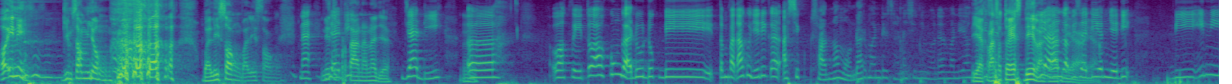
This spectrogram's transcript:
Oh ini Kim Samyong. Bali Song, Bali Song. nah Ini tuh jadi pertahanan aja. jadi Hmm. eh waktu itu aku nggak duduk di tempat aku jadi asik sana mondar mandir sana sini mondar mandir Ya kelas 1 SD lah Iya, kan. nggak ya, bisa ya. diam jadi di ini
